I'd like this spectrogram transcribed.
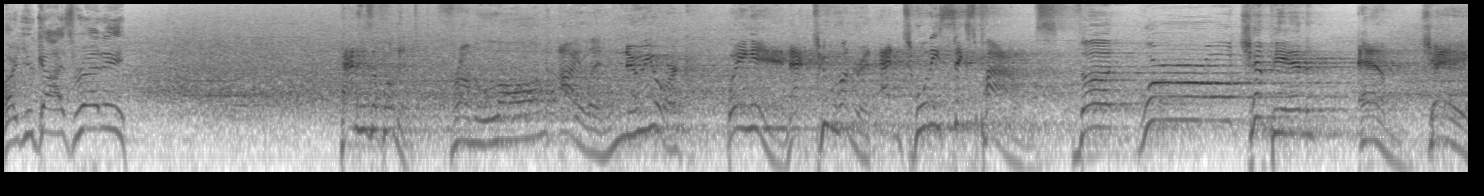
Are you guys ready? And his opponent from Long Island, New York, weighing in at 226 pounds, the World Champion, MJF.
